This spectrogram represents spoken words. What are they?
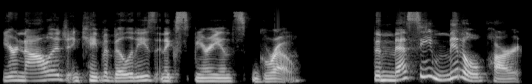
your knowledge and capabilities and experience grow. The messy middle part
